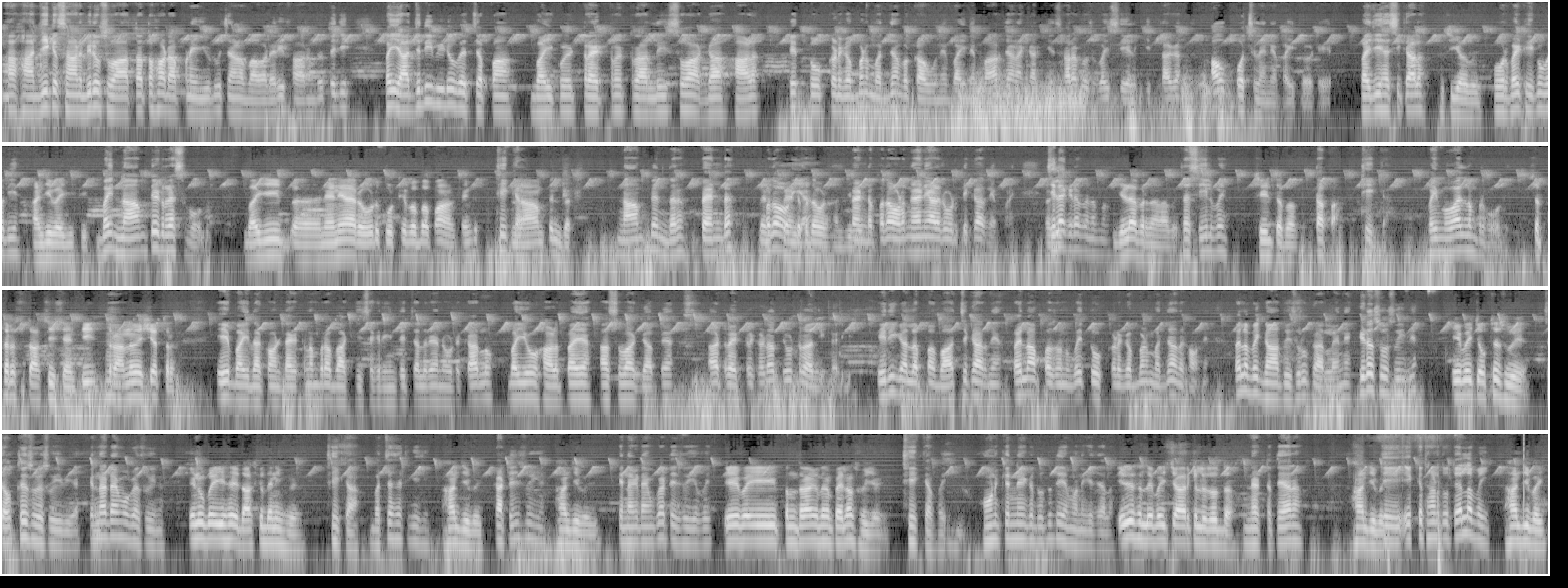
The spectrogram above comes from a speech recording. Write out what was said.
ਹਾਂਜੀ ਕਿਸਾਨ ਵੀਰੋ ਸਵਾਗਤ ਆ ਤੁਹਾਡਾ ਆਪਣੇ YouTube channel Baba dairy farm ਦੇ ਉੱਤੇ ਜੀ। ਭਾਈ ਅੱਜ ਦੀ ਵੀਡੀਓ ਵਿੱਚ ਆਪਾਂ ਬਾਈ ਕੋਲੇ ਟਰੈਕਟਰ ਟਰਾਲੀ ਸੁਹਾਗਾ ਹਲ ਤੇ ਤੋਕੜ ਗੱਬਣ ਮੱਝਾਂ ਬਕਾਊ ਨੇ। ਬਾਈ ਨੇ ਬਾਹਰ ਜਾਣਾ ਕਰਕੇ ਸਾਰਾ ਕੁਝ ਬਾਈ ਸੇਲ ਕੀਤਾਗਾ। ਆਓ ਪੁੱਛ ਲੈਨੇ ਆ ਬਾਈ ਕੋਲੇ ਬਾਈ ਜੀ ਸਤਿ ਸ਼੍ਰੀ ਅਕਾਲ। ਸਤਿ ਸ਼੍ਰੀ ਅਕਾਲ ਬਾਈ। ਹੋਰ ਬਾਈ ਠੀਕ ਹੋ ਵਧੀਆ? ਹਾਂਜੀ ਬਾਈ ਜੀ ਠੀਕ। ਬਾਈ ਨਾਮ ਤੇ ਐਡਰੈਸ ਬੋਲ। ਬਾਈ ਜੀ ਨੈਣਿਆ ਰੋਡ ਕੋਠੇ ਬਾਬਾ ਭਾਨ ਸਿੰਘ। ਠੀਕ ਆ। ਨਾਮ ਭਿੰਦਰ। ਨਾਮ ਭਿੰਦਰ ਪਿੰਡ ਪਿੰਡ ਭਦੌੜ ਪਦੌੜ ਹਾਂਜੀ ਬਾਈ। ਪਿੰਡ ਭਦੌੜ ਨੈਣੇ ਵਾਲੇ ਰੋਡ ਤੇ ਘਰ ਨੇ ਆਪਣੇ। ਜ਼ਿਲ੍ਹਾ ਕਿਹੜਾ ਪੈਂਦਾ ਆਪਣਾ? ਜ਼ਿਲ੍ਹਾ ਬਰਨਾਲਾ ਬਾਈ। ਤਹਿਸੀਲ ਬਾਈ? ਸੀਲ ਤਬਾ ਤਪਾ ਠੀਕ ਆ। ਬਾਈ ਮੋਬਾਈਲ ਨੰਬਰ ਬੋਲ 70 87 37 93 76 ਇਹ ਬਾਈ ਦਾ ਕੰਟੈਕਟ ਨੰਬਰ ਆ ਬਾਕੀ ਸਕਰੀਨ ਤੇ ਚੱਲ ਰਿਹਾ ਨੋਟ ਕਰ ਲਓ। ਬਾਈ ਉਹ ਹਲ ਪਿਆ ਆ ਸੁਹਾਗਾ ਪਿਆ ਆ ਟਰੈਕਟਰ ਖੜਾ ਤੇ ਉਹ ਟਰਾਲੀ ਖੜੀ ਆ। ਇਹਦੀ ਗੱਲ ਆਪਾਂ ਬਾਅਦ ਚ ਕਰਦੇ ਆ। ਪਹਿਲਾਂ ਆਪਾਂ ਤੁਹਾਨੂੰ ਬਾਈ ਤੋਕੜ ਗੱਬਣ ਮੱਝਾਂ ਦਿਖਾਉਣੇ ਆ। ਪਹਿਲਾਂ ਬਾਈ ਗਾਂ ਤੋਂ ਹੀ ਸ਼ੁਰੂ ਕਰ ਲੈਨੇ ਆ। ਕਿਹੜਾ ਸੂਆ ਸੂਈ ਵੀ ਆ ਇਹ ਬਾਈ ਚੌਥੇ ਸੂਏ ਆ। ਚੌਥੇ ਸੂਏ ਸੂਈ ਵੀ ਆ। ਕਿੰਨਾ ਟਾਈਮ ਹੋ ਗਿਆ ਸੂਈ ਨੂੰ? ਇਹਨੂੰ ਬਾਈ ਇਹ 10 ਕੁ ਦਿਨ ਹੀ ਹੋਏ। ਠੀਕ ਆ। ਬੱਚਾ ਸੱਟ ਗਈ ਸੀ? ਹਾਂਜੀ ਬਾਈ। ਘੱਟ ਜੀ ਸੂਈ ਆ? ਹਾਂਜੀ ਬਾਈ। ਕਿੰਨਾ ਕੁ ਟਾਈਮ ਘੱਟ ਜੀ ਸੂਈ ਆ ਬਾਈ? ਇਹ ਬਾਈ 15 ਕੁ ਦਿਨ ਪਹਿਲਾਂ ਸੂਈ ਜੀ। ਠੀਕ ਆ ਬਾਈ। ਹੁਣ ਕਿੰਨੇ ਕ ਦੁੱਧ ਦੇ ਮੰਨ ਕੇ ਚੱਲ? ਇਹਦੇ ਥੱਲੇ ਬਾਈ 4 ਕਿਲੋ ਦੁੱਧ ਆ। ਨੈਟ ਤਿਆਰ ਆ? ਹਾਂਜੀ ਬਾਈ। ਤੇ ਇੱਕ ਥਣ ਤੋਂ ਤਿਲ ਆ ਬਾਈ? ਹਾਂਜੀ ਬਾਈ।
